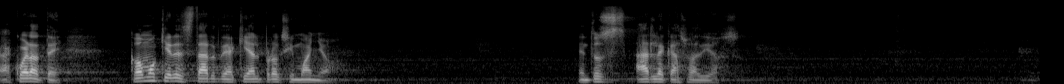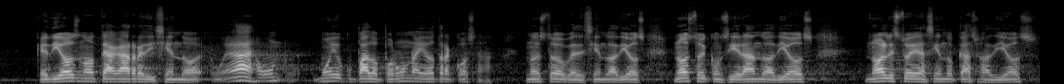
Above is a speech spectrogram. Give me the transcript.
acuérdate, ¿cómo quieres estar de aquí al próximo año? Entonces, hazle caso a Dios. Que Dios no te agarre diciendo, ah, muy ocupado por una y otra cosa. No estoy obedeciendo a Dios, no estoy considerando a Dios, no le estoy haciendo caso a Dios.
